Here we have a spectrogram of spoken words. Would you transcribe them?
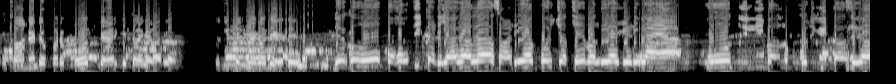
ਕਿਸਾਨਾਂ ਦੇ ਉੱਪਰ ਬਹੁਤ ਕਹਿਰ ਕੀਤਾ ਜਾ ਰਿਹਾ। ਤੁਸੀਂ ਕਿੰਨਾ ਕੁ ਦੇਖਦੇ ਹੋ? ਦੇਖੋ, ਉਹ ਬਹੁਤ ਹੀ ਘਟੀਆ ਗੱਲ ਹੈ। ਸਾਡੀਆਂ ਕੁਝ ਜਥੇਬੰਦੀਆਂ ਜਿਹੜੀਆਂ ਆ, ਉਹ ਦਿੱਲੀ ਵੱਲ ਨੂੰ ਕੁਝ ਕੀਤਾ ਸੀਗਾ।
